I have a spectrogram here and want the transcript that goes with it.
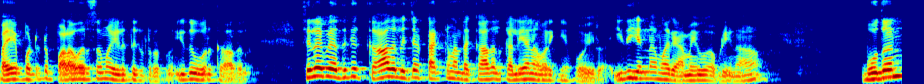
பயப்பட்டுட்டு பல வருஷமாக இழுத்துக்கிட்டு இருக்கும். இது ஒரு காதல். சில பேர்த்துக்கு காதலிச்சா டக்குன்னு அந்த காதல் கல்யாணம் வரைக்கும் போயிடும் இது என்ன மாதிரி அமைவு அப்படின்னா புதன்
